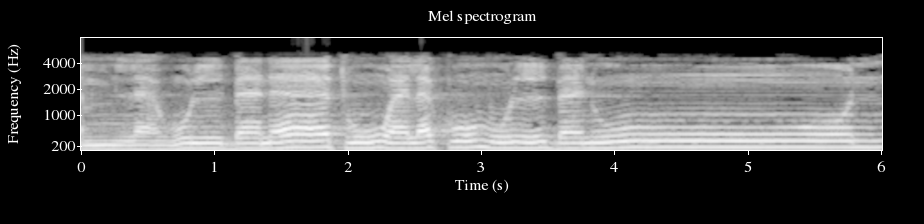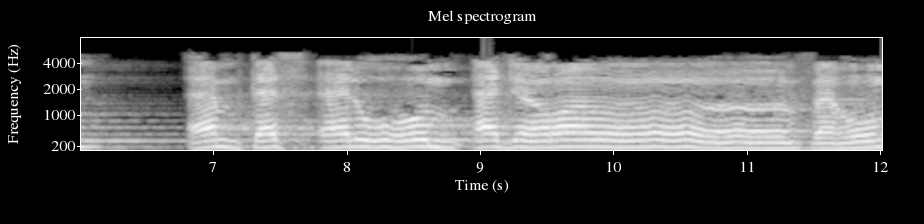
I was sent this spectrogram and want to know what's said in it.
أم له البنات ولكم البنون أم تسألهم أجرا فهم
